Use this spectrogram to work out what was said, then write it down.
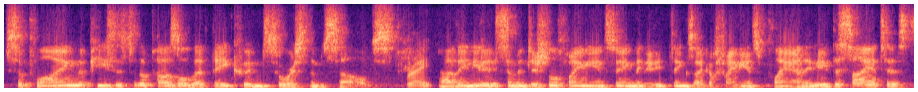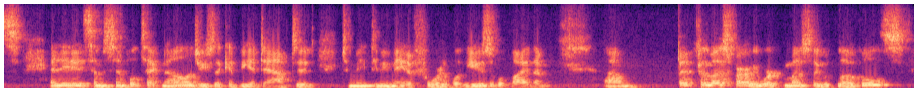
supplying the pieces to the puzzle that they couldn't source themselves. Right. Uh, they needed some additional financing. They needed things like a finance plan. They needed the scientists, and they needed some simple technologies that could be adapted to, make, to be made affordable and usable by them. Um, but for the most part, we work mostly with locals.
